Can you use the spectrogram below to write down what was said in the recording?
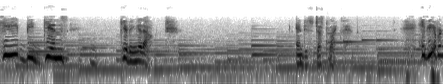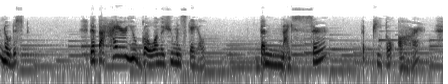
he begins giving it out. And it's just like that. Have you ever noticed that the higher you go on the human scale, the nicer people are?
